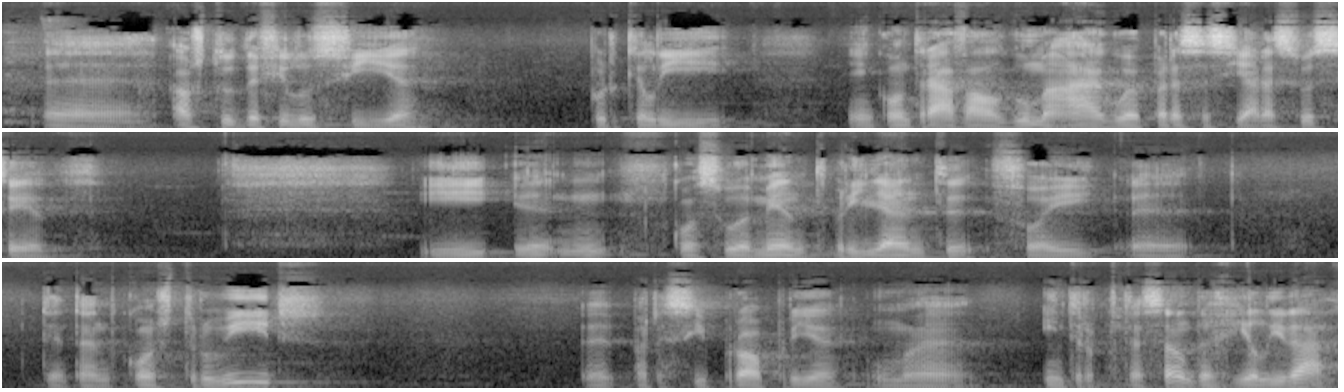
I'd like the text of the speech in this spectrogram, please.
uh, ao estudo da filosofia, porque ali encontrava alguma água para saciar a sua sede. E, uh, com a sua mente brilhante, foi tentando construir para si própria uma interpretação da realidade.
